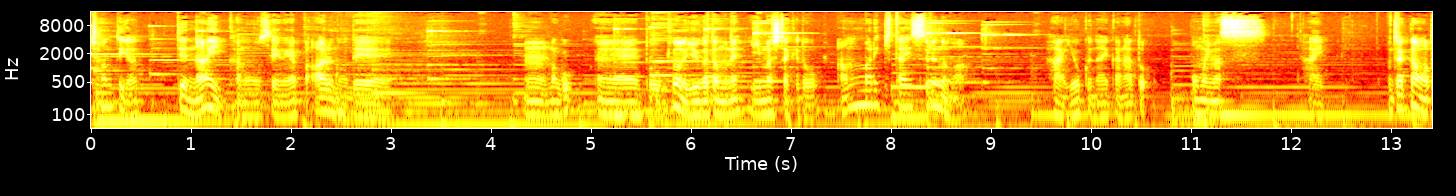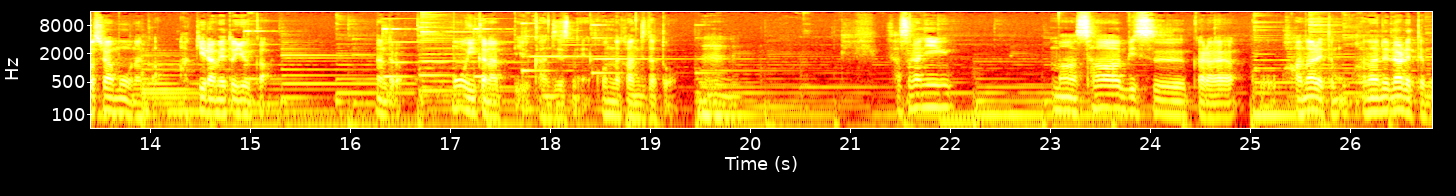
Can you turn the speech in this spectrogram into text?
ちゃんとやってない可能性がやっぱあるので、うんまあごえーと、今日の夕方もね言いましたけどあんまり期待するのは、はい、良くないかなと思います、はい、若干私はもうなんか諦めというかなんだろうもういいかなっていう感じですね。こんな感じだと。さすがにまあサービスからこう離れても離れられても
